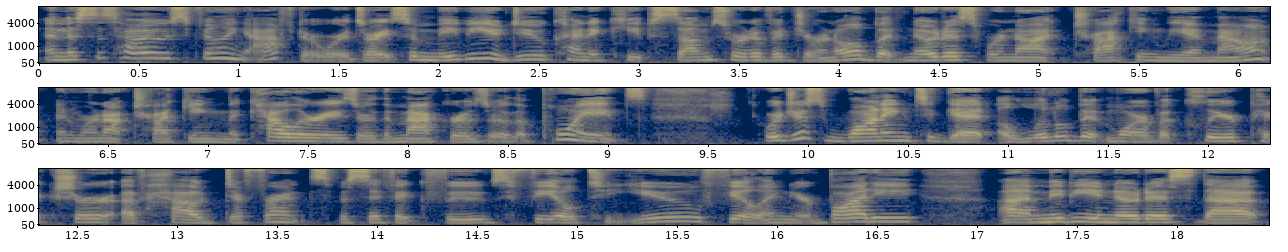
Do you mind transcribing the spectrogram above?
And this is how I was feeling afterwards, right? So maybe you do kind of keep some sort of a journal, but notice we're not tracking the amount and we're not tracking the calories or the macros or the points we're just wanting to get a little bit more of a clear picture of how different specific foods feel to you, feel in your body. Um, maybe you notice that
